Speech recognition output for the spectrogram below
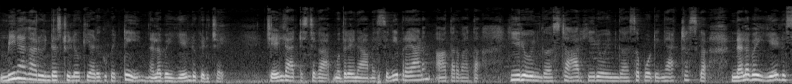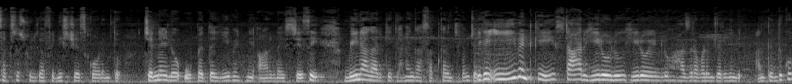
మీనాగారు ఇండస్ట్రీలోకి అడుగుపెట్టి నలభై ఏళ్ళు గడిచాయి. చైల్డ్ ఆర్టిస్ట్గా మొదలైన ఆమె సినీ ప్రయాణం ఆ తర్వాత హీరోయిన్గా స్టార్ హీరోయిన్గా సపోర్టింగ్ యాక్ట్రెస్గా నలభై ఏళ్ళు సక్సెస్ఫుల్గా ఫినిష్ చేసుకోవడంతో చెన్నైలో ఓ పెద్ద ఈవెంట్ని ఆర్గనైజ్ చేసి మీనా గారికి ఘనంగా సత్కరించడం జరిగింది. ఇక ఈ ఈవెంట్కి స్టార్ హీరోలు హీరోయిన్లు హాజరవ్వడం జరిగింది. అంతెందుకు?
